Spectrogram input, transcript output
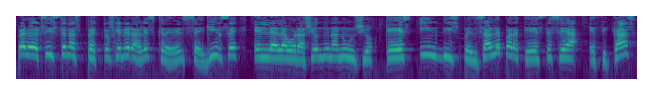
pero existen aspectos generales que deben seguirse en la elaboración de un anuncio que es indispensable para que éste sea eficaz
